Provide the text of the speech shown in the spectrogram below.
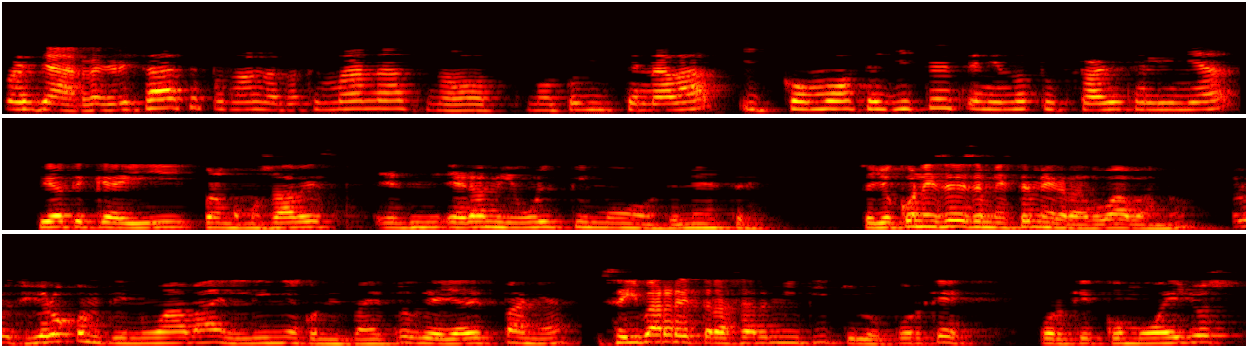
pues ya, regresaste, pasaron las dos semanas, no, no tuviste nada. ¿Y cómo seguiste teniendo tus clases en línea? Fíjate que ahí, bueno, como sabes, era mi último semestre. O sea, yo con ese semestre me graduaba, ¿no? Pero si yo lo continuaba en línea con mis maestros de allá de España, se iba a retrasar mi título. ¿Por qué? Porque como ellos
